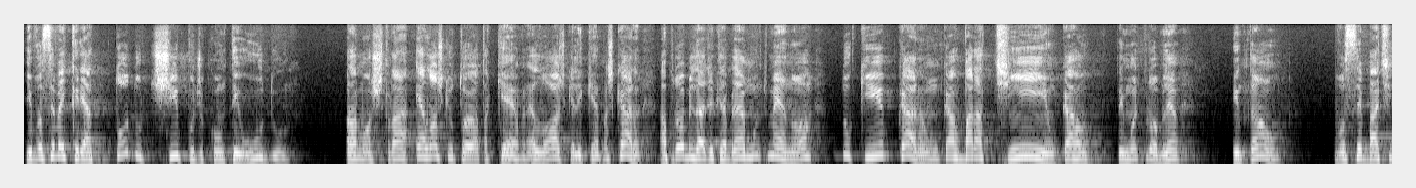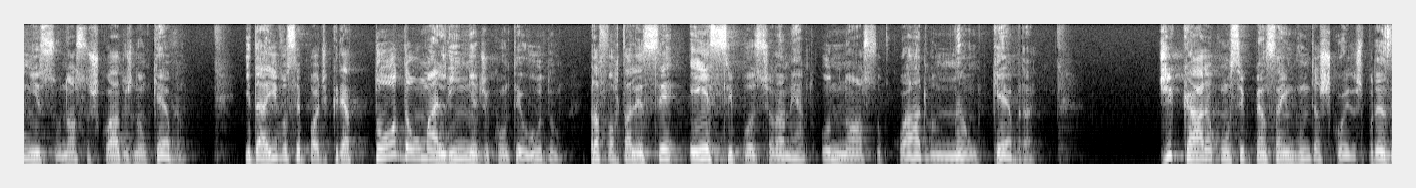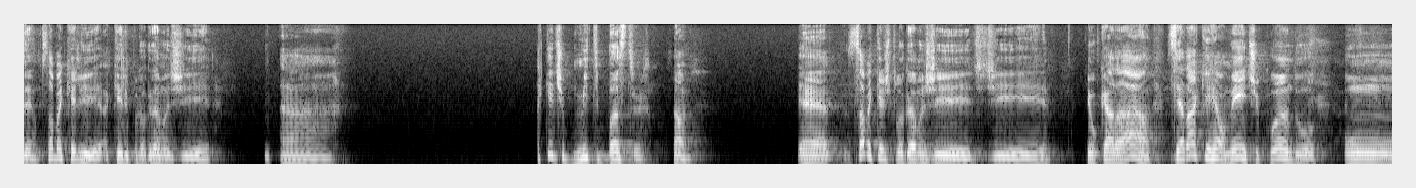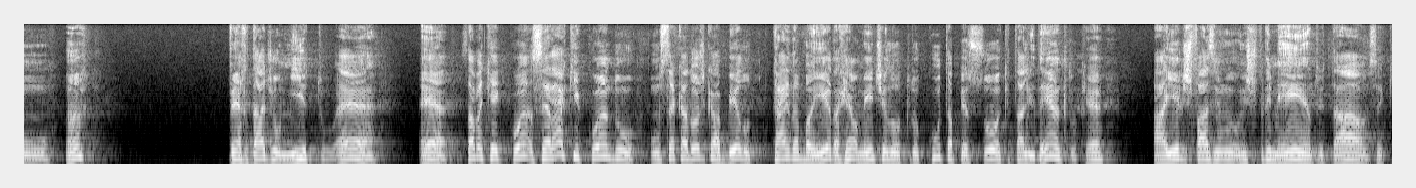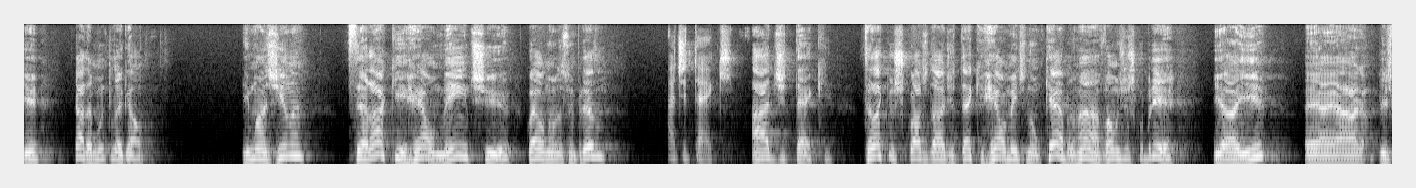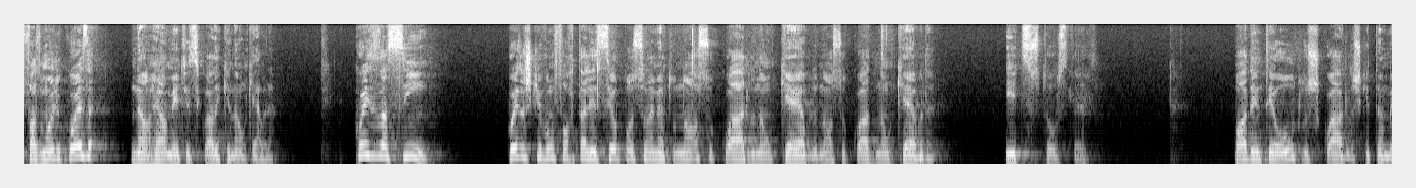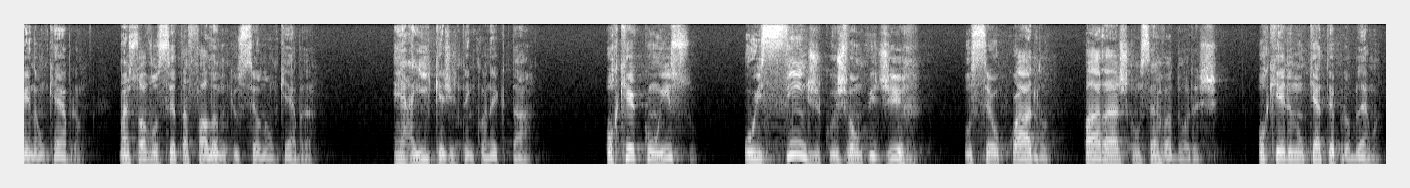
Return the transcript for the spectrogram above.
E você vai criar todo tipo de conteúdo para mostrar. É lógico que o Toyota quebra, é lógico que ele quebra, mas, cara, a probabilidade de quebrar é muito menor do que, cara, um carro baratinho, um carro tem de problema. Então, você bate nisso, nossos quadros não quebram. E daí você pode criar toda uma linha de conteúdo para fortalecer esse posicionamento. O nosso quadro não quebra. De cara eu consigo pensar em muitas coisas. Por exemplo, sabe aquele, aquele programa de. Uh, aquele tipo Meatbuster, sabe? É, sabe aqueles programas de, de, que o cara, ah, será que realmente quando um, hã? verdade ou mito, é, é, sabe que será que quando um secador de cabelo cai na banheira, realmente ele eletrocuta a pessoa que está ali dentro, que é, aí eles fazem um experimento e tal, não sei o quê, cara, é muito legal. Imagina, será que realmente, qual é o nome da sua empresa? Adtech. Adtech. Será que os quadros da Adtech realmente não quebram? Ah, vamos descobrir. E aí, é, eles fazem um monte de coisa. Não, realmente esse quadro aqui não quebra. Coisas assim. Coisas que vão fortalecer o posicionamento. Nosso quadro não quebra, nosso quadro não quebra. It's toasted. Podem ter outros quadros que também não quebram, mas só você está falando que o seu não quebra. É aí que a gente tem que conectar. Porque com isso, os síndicos vão pedir o seu quadro para as conservadoras, porque ele não quer ter problema.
